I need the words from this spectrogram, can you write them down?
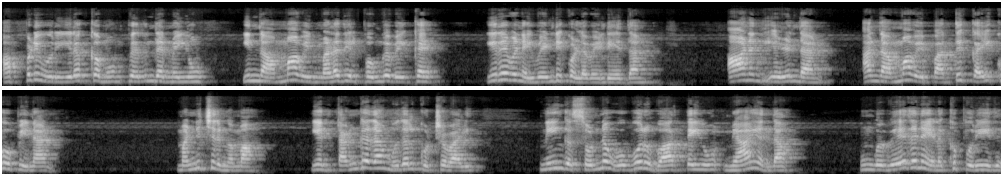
அப்படி ஒரு இரக்கமும் பெருந்தன்மையும் இந்த அம்மாவின் மனதில் பொங்க வைக்க இறைவனை வேண்டிக் கொள்ள வேண்டியதுதான். ஆனந்த் எழுந்தான். அந்த அம்மாவை பார்த்து கை கூப்பினான். மன்னிச்சிருங்கம்மா. என் தங்க தான் முதல் குற்றவாளி. நீங்கள் சொன்ன ஒவ்வொரு வார்த்தையும் நியாயம்தான். உங்கள் வேதனை எனக்கு புரியுது.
